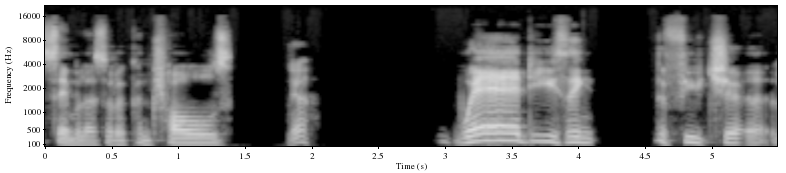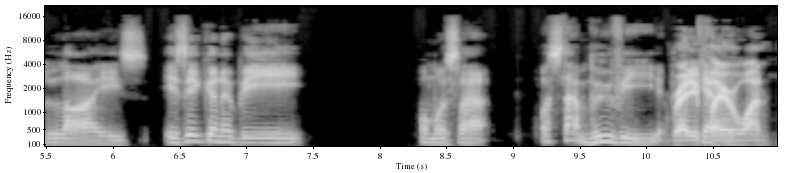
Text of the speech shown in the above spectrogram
similar sort of controls. Yeah. Where do you think the future lies? Is it going to be almost like what's that movie? Ready Get, Player One.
